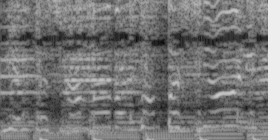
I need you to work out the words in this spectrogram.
mientras amaba con pasión y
